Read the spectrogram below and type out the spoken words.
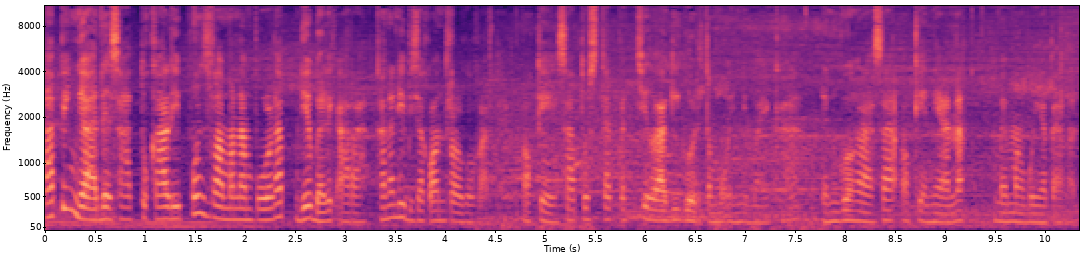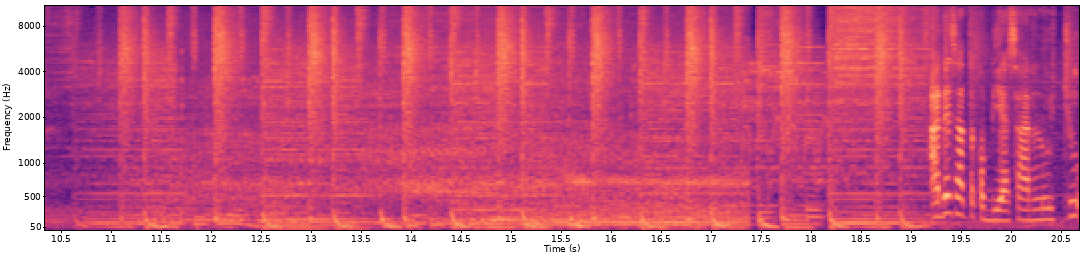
Tapi nggak ada satu kali pun selama 60 lap dia balik arah. Karena dia bisa kontrol go-kart. Oke, satu step kecil lagi gue ditemuin di Maika. Dan gue ngerasa, oke ini anak memang punya talent. Ada satu kebiasaan lucu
